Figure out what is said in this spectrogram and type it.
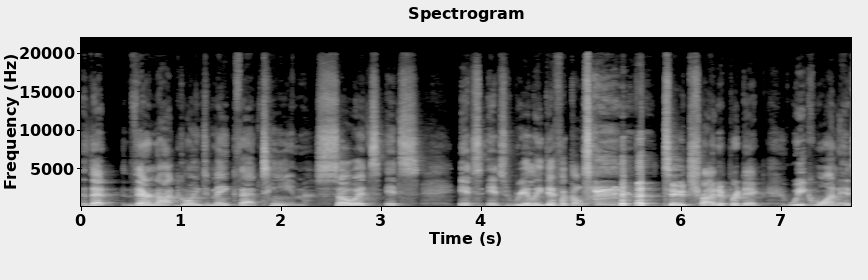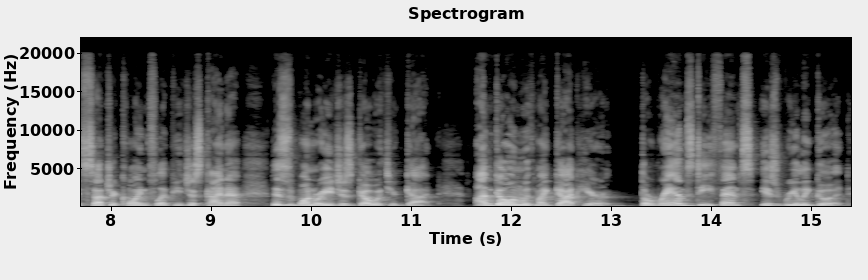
that they're not going to make that team. So it's it's it's it's really difficult to try to predict week 1. It's such a coin flip. You just kind of this is one where you just go with your gut. I'm going with my gut here the Rams defense is really good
